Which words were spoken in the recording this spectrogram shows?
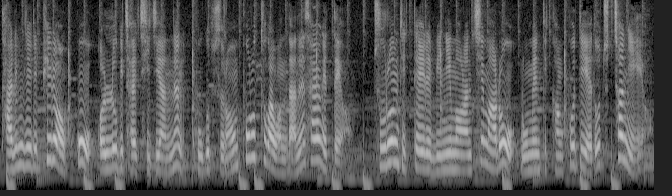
다림질이 필요 없고 얼룩이 잘 지지 않는 고급스러운 포르투갈 원단을 사용했대요. 주름 디테일의 미니멀한 치마로 로맨틱한 코디에도 추천이에요.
